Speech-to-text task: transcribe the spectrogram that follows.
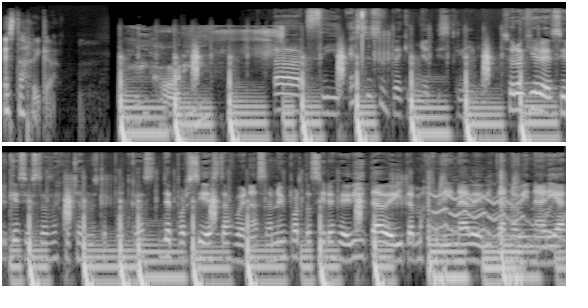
Estás rica. Ah, sí, este es un pequeño disclaimer. Solo quiero decir que si estás escuchando este podcast, de por sí estás buena. O sea, no importa si eres bebita, bebita masculina, bebita no binaria.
